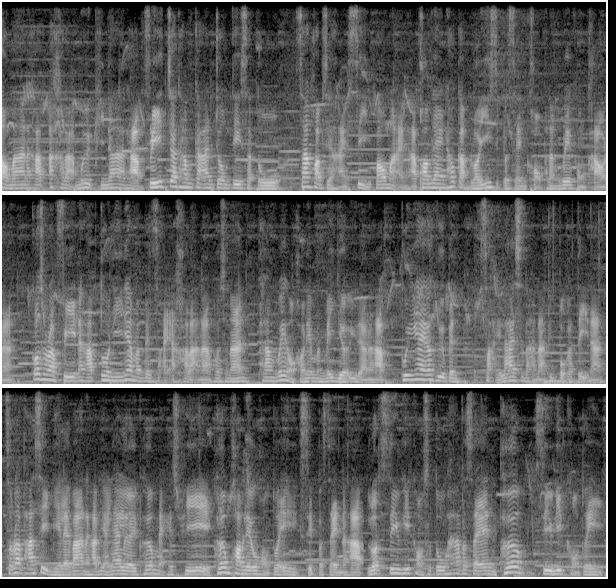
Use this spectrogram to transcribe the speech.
ต่อมานะครับอัคระมืดพินาศครับ ฟรีจะทำการโจมตีศัตรูสร้างความเสียหาย 4 เป้าหมายนะครับ ความแรงเท่ากับ 120%ของพลังเวทของเขานะ ก็สำหรับฟรีนะครับตัวนี้เนี่ยมันเป็นสายอัคระนะ เพราะฉะนั้นพลังเวทของเขาเนี่ยมันไม่เยอะอยู่แล้วนะครับพูดง่ายๆก็คือเป็นสายไล่สถานะผิดปกตินะสำหรับพาสซีฟมีอะไรบ้างนะครับอย่างแรกเลยเพิ่ม max HP เพิ่มความเร็วของตัวเองอีก10%นะครับ ลดซีลฮิตของศัตรู 5%เพิ่มซีลฮิตของตัวเองอีก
